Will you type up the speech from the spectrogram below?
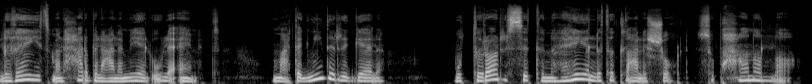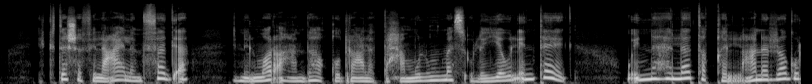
لغاية ما الحرب العالمية الأولى قامت. ومع تجنيد الرجالة واضطرار الست إنها هي اللي تطلع للشغل. سبحان الله. اكتشف العالم فجأة إن المرأة عندها قدرة على التحمل والمسؤولية والإنتاج وإنها لا تقل عن الرجل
